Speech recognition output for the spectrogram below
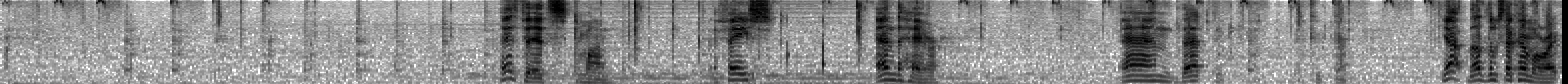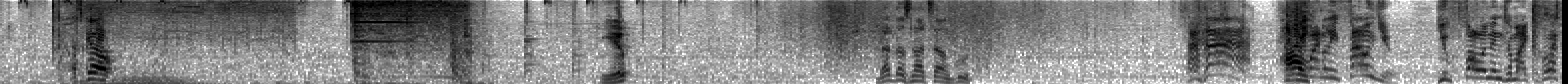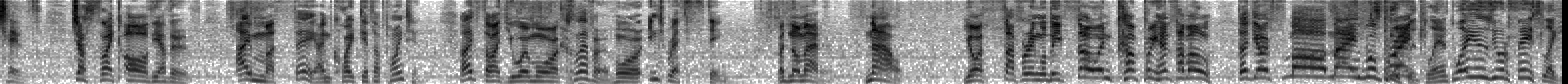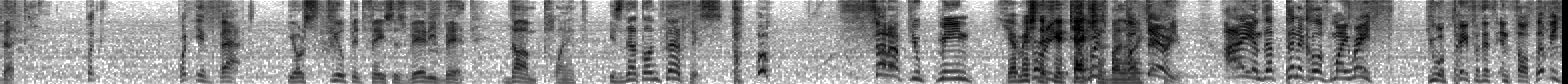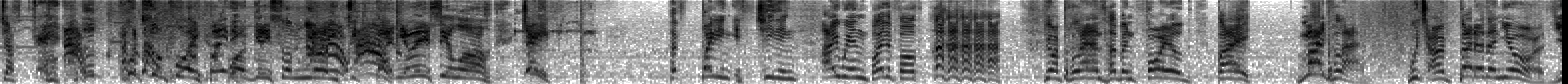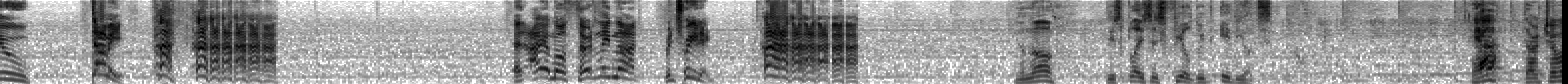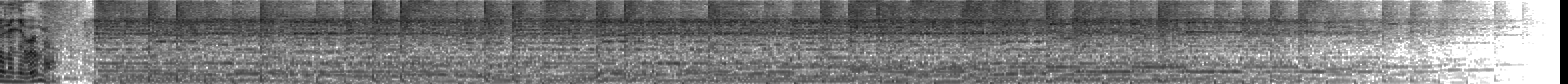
It fits, come on. A face, and the hair. And that... Yeah, that looks like him alright. Let's go! Yep. That does not sound good. Hi. I finally found you! You've fallen into my clutches, just like all the others. I must say, I'm quite disappointed. I thought you were more clever, more interesting. But no matter. Now, your suffering will be so incomprehensible that your small mind will Stupid break! plant, why is your face like that? What... what is that? Your stupid face is very bad. Dumb plant. Is that on purpose? Shut up, you mean... You're missing Hurry, a few textures, by the how way. How dare you! I am the pinnacle of my race! You will pay for this insult. Let me just. What's up, boy? What grissom you cheated in your AC law? Chief! Biting is cheating. I win by default. Ha ha ha ha! Your plans have been foiled by my plans, which are better than yours, you dummy! Ha ha ha ha ha! And I am most certainly not retreating. You know, this place is filled with idiots. Yeah, there are two of them in the room now.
